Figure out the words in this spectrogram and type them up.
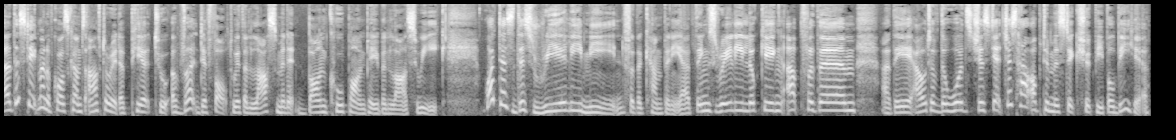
Uh, this statement, of course, comes after it appeared to avert default with a last minute bond coupon payment last week. What does this really mean for the company? Are things really looking up for them? Are they out of the woods just yet? Just how optimistic should people be here?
